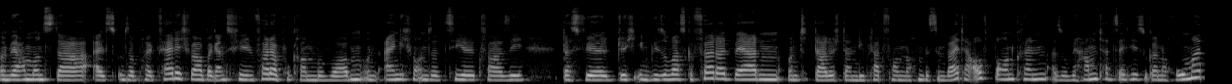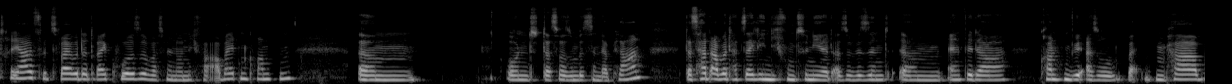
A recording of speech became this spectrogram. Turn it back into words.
Und wir haben uns da, als unser Projekt fertig war, bei ganz vielen Förderprogrammen beworben. Und eigentlich war unser Ziel quasi, dass wir durch irgendwie sowas gefördert werden und dadurch dann die Plattform noch ein bisschen weiter aufbauen können. Also wir haben tatsächlich sogar noch Rohmaterial für zwei oder drei Kurse, was wir noch nicht verarbeiten konnten. Ähm, und das war so ein bisschen der Plan. Das hat aber tatsächlich nicht funktioniert. Also wir sind ähm, entweder konnten wir, also bei ein paar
